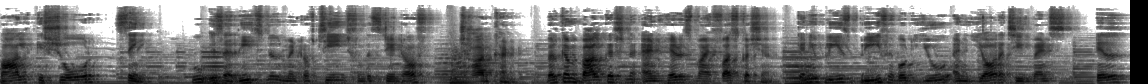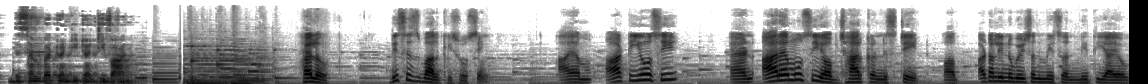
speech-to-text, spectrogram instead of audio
Bal Kishore Singh who is a regional mentor of change from the state of Jharkhand. Welcome Balkrishna and here is my first question. Can you please brief about you and your achievements till December 2021? Hello, this is Balkishore Singh. I am RTOC and RMOC of Jharkhand State of Atal Innovation Mission Niti Aayog,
